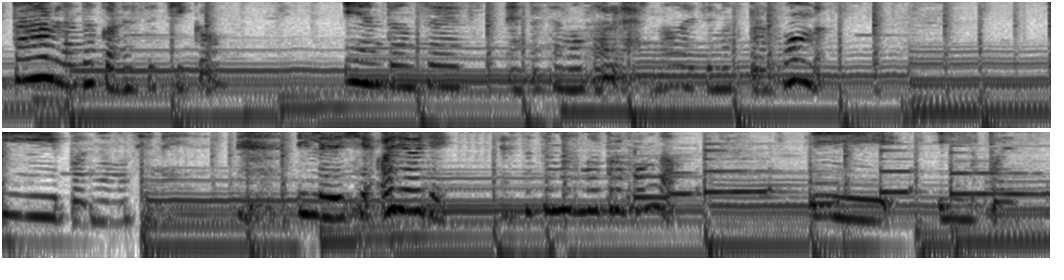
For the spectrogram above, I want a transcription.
estaba hablando con este chico y entonces empezamos a hablar, ¿no? De temas profundos. Y pues me emocioné. y le dije, oye, oye, este tema es muy profundo. Y y pues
